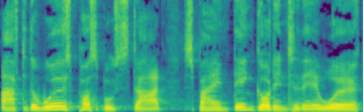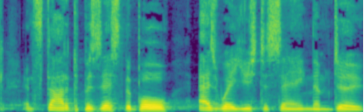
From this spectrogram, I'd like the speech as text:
After the worst possible start, Spain then got into their work and started to possess the ball as we're used to seeing them do.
